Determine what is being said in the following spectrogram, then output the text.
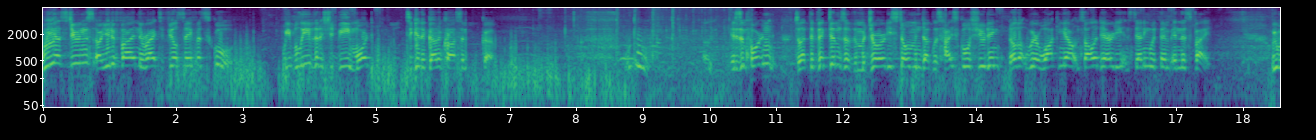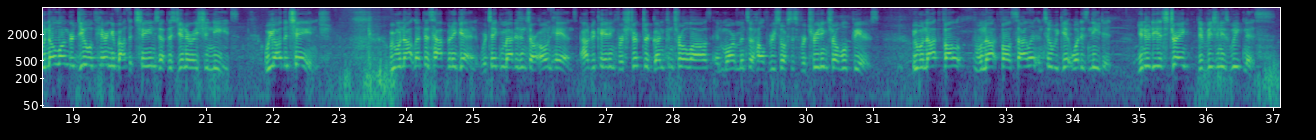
We as students are unified in the right to feel safe at school. We believe that it should be more to get a gun across America. It is important to let the victims of the Marjory Stoneman Douglas High School shooting know that we are walking out in solidarity and standing with them in this fight. We will no longer deal with hearing about the change that this generation needs. We are the change. We will not let this happen again. We're taking matters into our own hands, advocating for stricter gun control laws and more mental health resources for treating troubled peers. We will not fall, will not fall silent until we get what is needed. Unity is strength, division is weakness.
